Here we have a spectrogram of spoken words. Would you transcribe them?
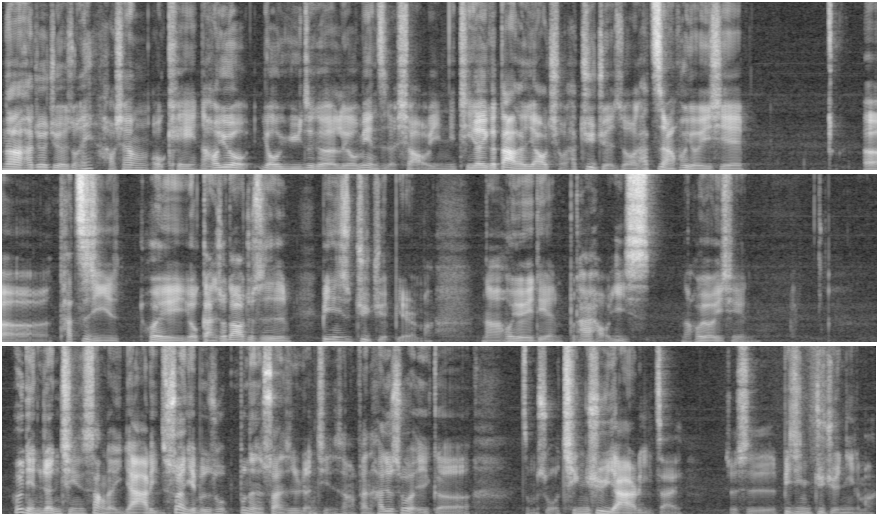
那他就觉得说，哎，好像 OK。然后又由于这个留面子的效应，你提了一个大的要求，他拒绝之后，他自然会有一些，呃，他自己会有感受到，就是毕竟是拒绝别人嘛，那会有一点不太好意思。那会有一些，会有点人情上的压力，算也不是说不能算是人情上，反正他就是会有一个怎么说情绪压力在，就是毕竟拒绝你了嘛，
